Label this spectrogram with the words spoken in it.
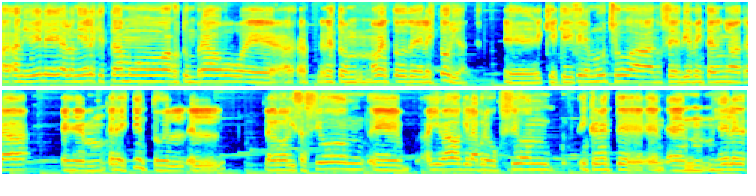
a, niveles, a los niveles que estamos acostumbrados eh, en estos momentos de la historia, eh, que, difieren mucho a, no sé, 10, 20 años atrás, eh, era distinto. El, la globalización eh, ha llevado a que la producción incremente en, niveles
